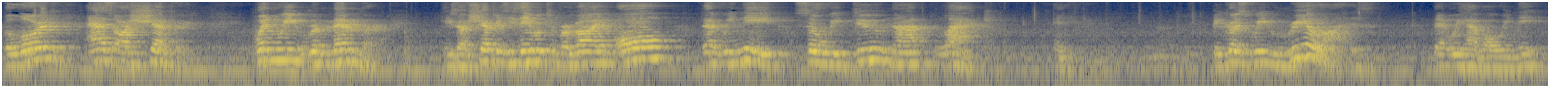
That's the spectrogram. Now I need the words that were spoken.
The Lord as our shepherd. When we remember He's our shepherd, He's able to provide all that we need so we do not lack anything. Because we realize that we have all we need.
